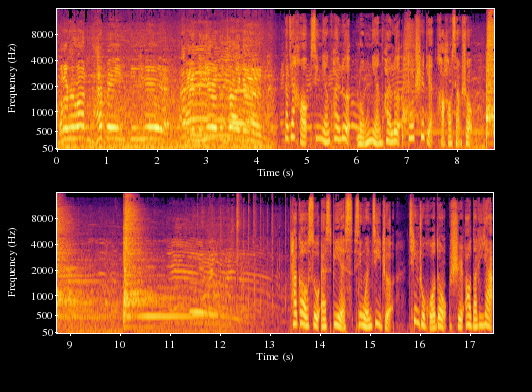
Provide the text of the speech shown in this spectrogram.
Well, everyone, Happy New Year and the Year of the Dragon. 大家好，新年快乐，龙年快乐，多吃点，好好享受。他告诉 SBS 新闻记者，庆祝活动是澳大利亚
